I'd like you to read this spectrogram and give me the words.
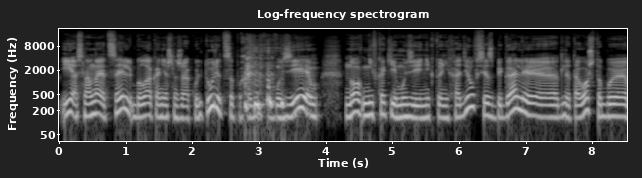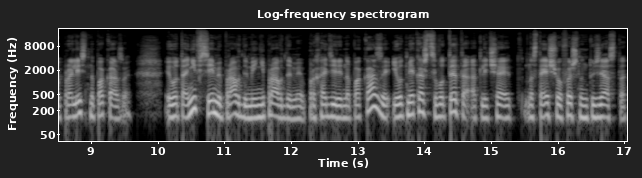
и основная цель была, конечно же, окультуриться, походить по музеям, но ни в какие музеи никто не ходил, все сбегали для того, чтобы пролезть на показы. И вот они всеми правдами и неправдами проходили на показы, и вот мне кажется, вот это отличает настоящего фэшн-энтузиаста.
